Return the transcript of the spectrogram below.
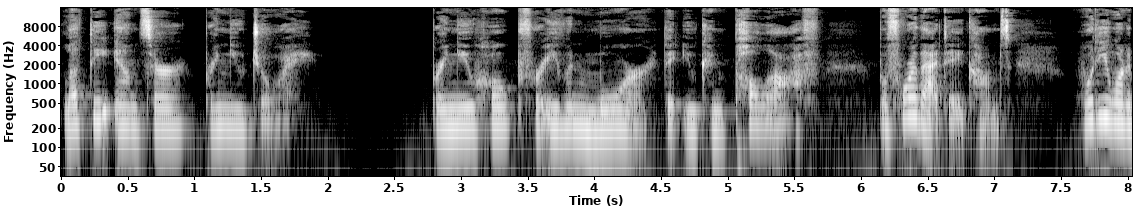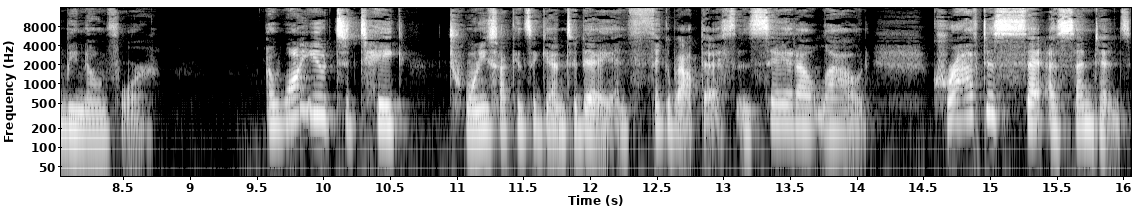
Let the answer bring you joy, bring you hope for even more that you can pull off before that day comes. What do you want to be known for? I want you to take 20 seconds again today and think about this and say it out loud. Craft a set a sentence.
